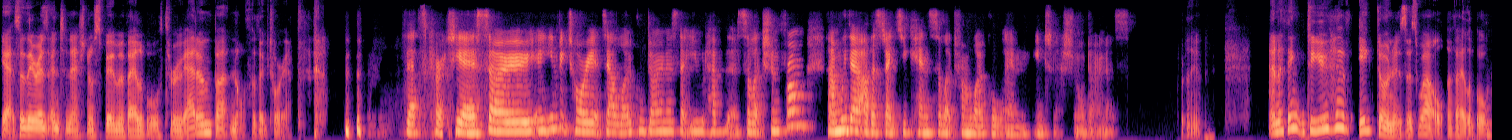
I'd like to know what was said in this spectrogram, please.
Yeah, so there is international sperm available through ADDAM, but not for Victoria. That's correct. Yeah. So in Victoria, it's our local donors that you would have the selection from. Um, with our other states, you can select from local and international donors. Brilliant. And I think, do you have egg donors as well available?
